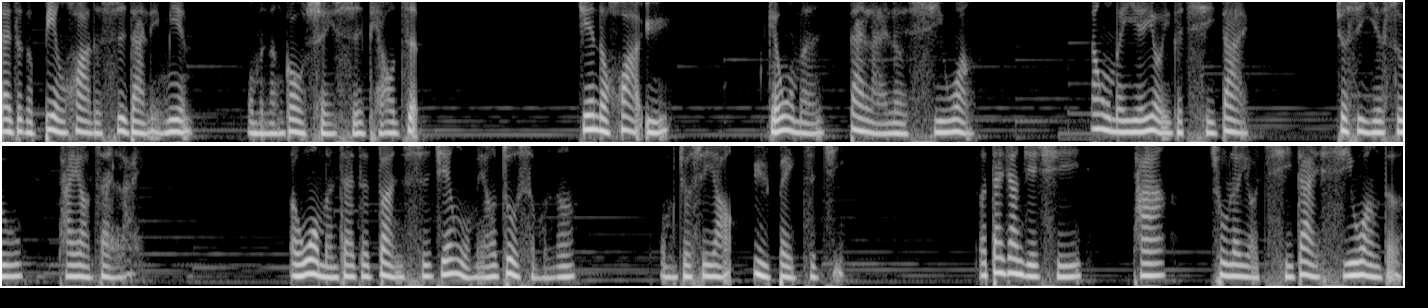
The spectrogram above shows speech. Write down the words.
在这个变化的世代里面，我们能够随时调整。今天的话语给我们带来了希望。让我们也有一个期待，就是耶稣他要再来。而我们在这段时间，我们要做什么呢？我们就是要预备自己。而代降节期，它除了有期待、希望的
